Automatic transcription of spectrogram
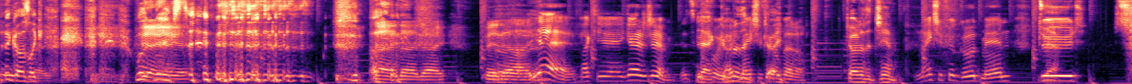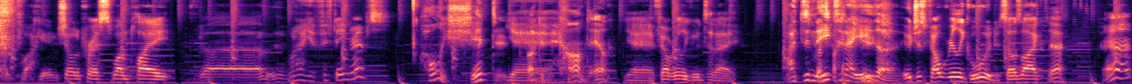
the guy's like, "What Yeah, next?" no, no, no. But uh, Uh, yeah, fuck you. go to the gym. It's good Yeah, for go you. It the- makes you go- feel better. Go to the gym. Makes you feel good, man. Dude, fucking shoulder press, one plate. Uh, what are you, 15 reps? Holy shit, dude! Yeah. Fucking calm down. Yeah, it felt really good today. I didn't That's eat today huge. either. It just felt really good. So I was like, Yeah. alright.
